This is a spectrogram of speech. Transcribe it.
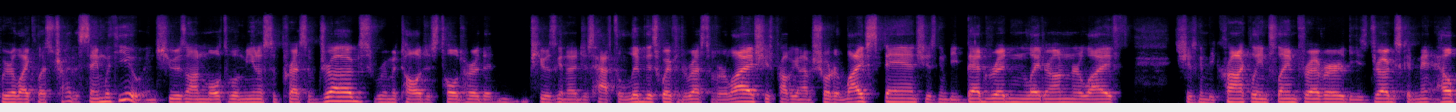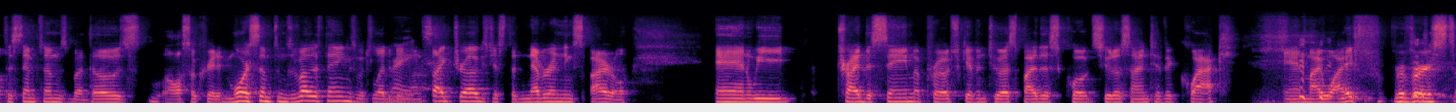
we were like, let's try the same with you. And she was on multiple immunosuppressive drugs. Rheumatologist told her that she was going to just have to live this way for the rest of her life. She's probably going to have a shorter lifespan. She was going to be bedridden later on in her life. She was going to be chronically inflamed forever. These drugs could help the symptoms, but those also created more symptoms of other things, which led to right. being on psych drugs, just the never ending spiral. And we tried the same approach given to us by this quote pseudoscientific quack. And my wife reversed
